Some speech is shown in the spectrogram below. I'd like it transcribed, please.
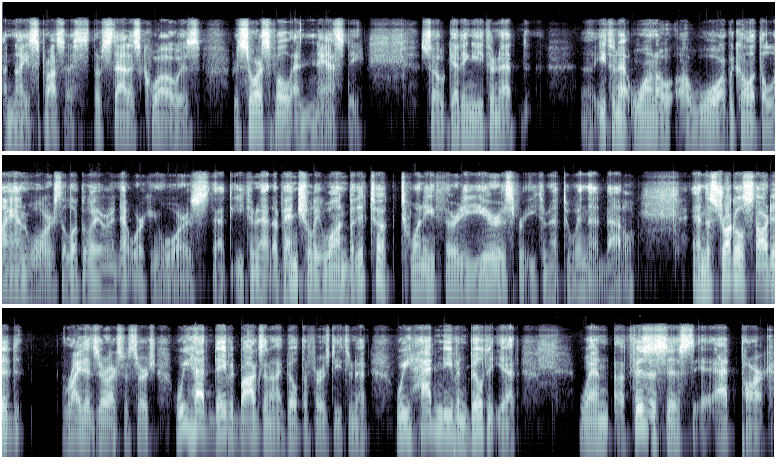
a nice process. The status quo is resourceful and nasty. So getting Ethernet, uh, Ethernet won a, a, war. We call it the LAN wars, the local area networking wars that Ethernet eventually won, but it took 20, 30 years for Ethernet to win that battle. And the struggle started right at Xerox Research. We had David Boggs and I built the first Ethernet. We hadn't even built it yet when a physicist at PARC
